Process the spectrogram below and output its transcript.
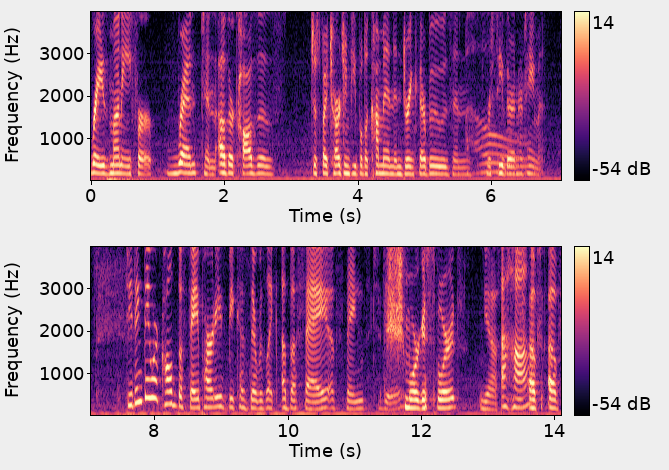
raise money for rent and other causes just by charging people to come in and drink their booze and receive their entertainment. Do you think they were called buffet parties because there was like a buffet of things to do? Smorgasbord. Yeah. Uh-huh. Of of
